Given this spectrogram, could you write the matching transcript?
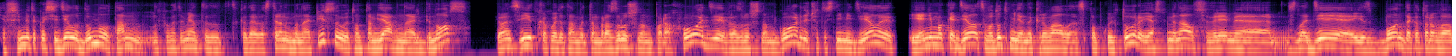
я все время такой сидел и думал, там в какой-то момент, этот, когда Стрэнгмана описывают, он там явно альбинос, и он сидит в какой-то там в этом разрушенном пароходе, в разрушенном городе, что-то с ними делает. И я не мог отделаться. Вот тут меня накрывало с поп-культуры. Я вспоминал все время злодея из Бонда, которого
